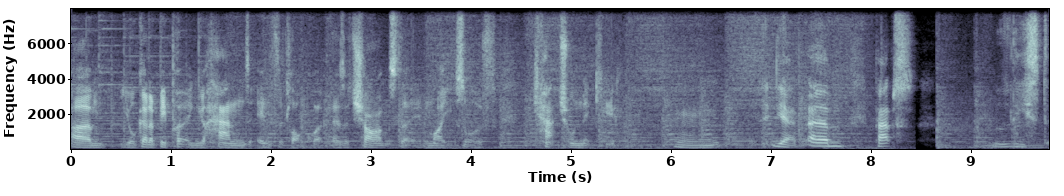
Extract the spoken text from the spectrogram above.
um, you're going to be putting your hand into the clockwork. There's a chance that it might sort of catch or nick you. Yeah, um, perhaps least.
